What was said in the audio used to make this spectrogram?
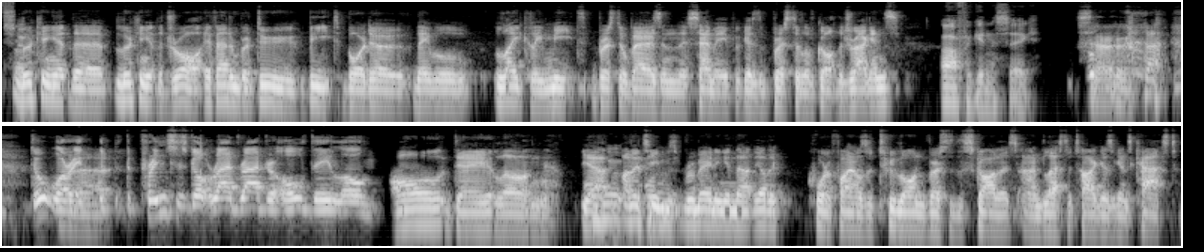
so, looking at the looking at the draw, if Edinburgh do beat Bordeaux, they will likely meet Bristol Bears in the semi because Bristol have got the Dragons. Oh, for goodness sake! So don't worry, uh, the, the, Prince has got Radradra all day long. All day long. Yeah, other teams remaining in that. The other quarterfinals of Toulon versus the Scarlets and Leicester Tigers against Castres.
